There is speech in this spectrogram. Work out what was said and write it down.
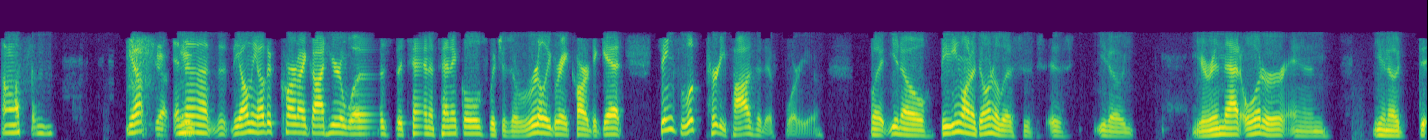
Awesome. Yep. Yep. And then uh, the, the only other card I got here was the Ten of Pentacles, which is a really great card to get. Things look pretty positive for you, but you know, being on a donor list is is you know you're in that order and you know d-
